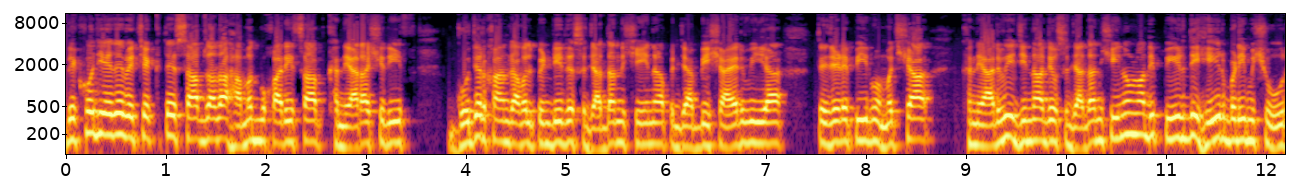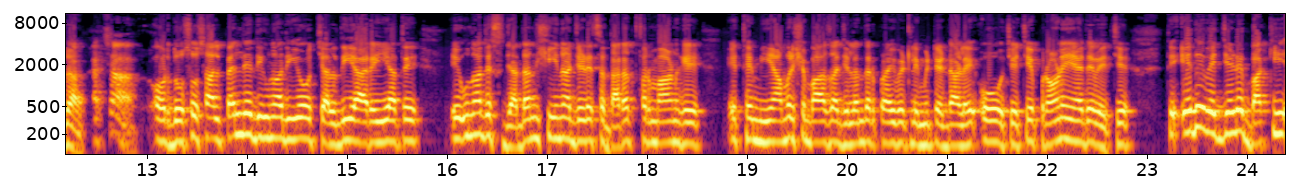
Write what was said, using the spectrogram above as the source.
ਦੇਖੋ ਜੀ ਇਹਦੇ ਵਿੱਚ ਇੱਕ ਤੇ ਸਾਹਿਬਜ਼ਾਦਾ ਹਮਦ ਬੁਖਾਰੀ ਸਾਹਿਬ ਖਨਿਆਰਾ ਸ਼ਰੀਫ ਗੋਜਰ ਖਾਨ ਰਾਵਲਪਿੰਡੀ ਦੇ ਸਜਾਦਾ ਨਸ਼ੀਨ ਆ ਪੰਜਾਬੀ ਸ਼ਾਇਰ ਵੀ ਆ ਤੇ ਜਿਹੜੇ ਪੀਰ ਮੁਹੰਮਦ ਸ਼ਾਹ ਖਨਿਆਰਵੀ ਜਿਨ੍ਹਾਂ ਦੇ ਸਜਾਦਾ ਨਸ਼ੀਨ ਉਹਨਾਂ ਦੀ ਪੀਰ ਦੀ ਹੀਰ ਬੜੀ ਮਸ਼ਹੂਰ ਆ। ਅੱਛਾ। ਔਰ 200 ਸਾਲ ਪਹਿਲੇ ਦੀ ਉਹਨਾਂ ਦੀ ਉਹ ਚੱਲਦੀ ਆ ਰਹੀ ਆ ਤੇ ਇਹ ਉਹਨਾਂ ਦੇ ਸਜਾਦਾ ਨਸ਼ੀਨ ਆ ਜਿਹੜੇ ਸਦਾਰਤ ਫਰਮਾਣਗੇ ਇੱਥੇ ਮੀਆਂ ਅਮਰ ਸ਼ਬਾਜ਼ ਆ ਜਲੰਧਰ ਪ੍ਰਾਈਵੇਟ ਲਿਮਟਿਡ ਵਾਲੇ ਉਹ ਚੇਚੇ ਪ੍ਰਾਹੁਣੇ ਆ ਇਹਦੇ ਵਿੱਚ। ਤੇ ਇਹਦੇ ਵਿੱਚ ਜਿਹੜੇ ਬਾਕੀ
